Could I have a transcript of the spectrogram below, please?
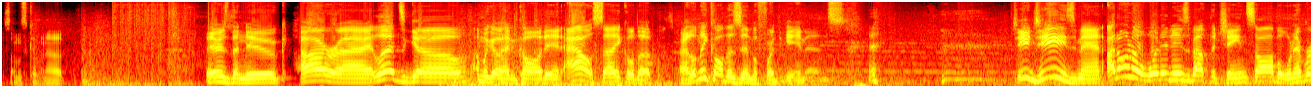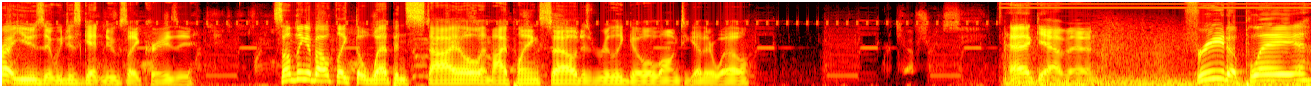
Someone's coming up. There's the nuke. All right, let's go. I'm gonna go ahead and call it in. Ow, cycled up. All right, let me call this in before the game ends. GG's, man. I don't know what it is about the chainsaw, but whenever I use it, we just get nukes like crazy. Something about like the weapon style and my playing style just really go along together well. Heck yeah, man. Free to play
